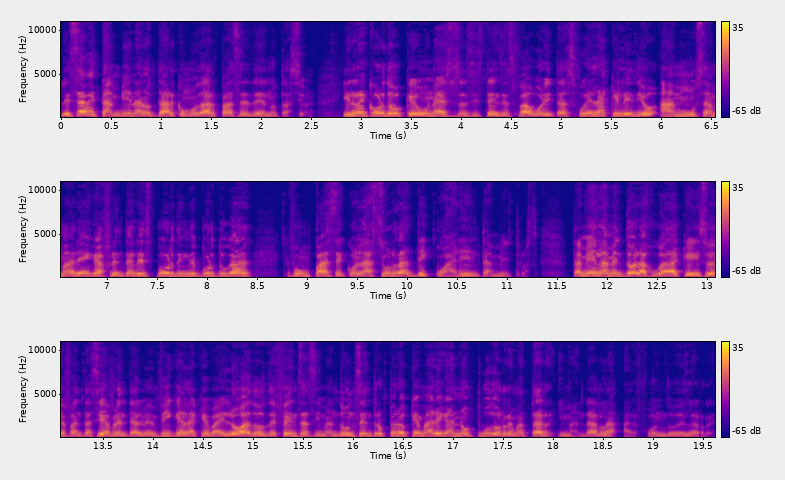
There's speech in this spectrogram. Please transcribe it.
le sabe también anotar como dar pases de anotación. Y recordó que una de sus asistencias favoritas fue la que le dio a Musa Marega frente al Sporting de Portugal, que fue un pase con la zurda de 40 metros. También lamentó la jugada que hizo de fantasía frente al Benfica en la que bailó a dos defensas y mandó un centro, pero que Marega no pudo rematar y mandarla al fondo de la red.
